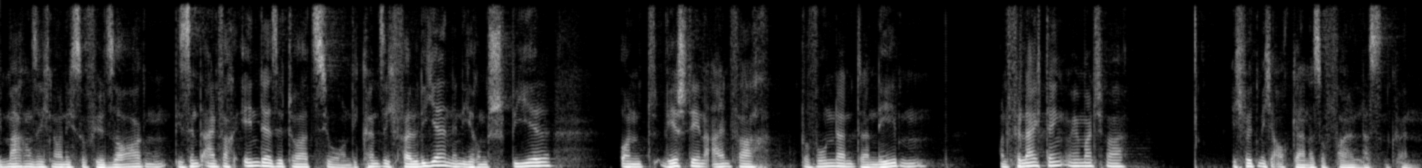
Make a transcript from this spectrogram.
Die machen sich noch nicht so viel Sorgen. Die sind einfach in der Situation. Die können sich verlieren in ihrem Spiel und wir stehen einfach bewundernd daneben. Und vielleicht denken wir manchmal, ich würde mich auch gerne so fallen lassen können.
